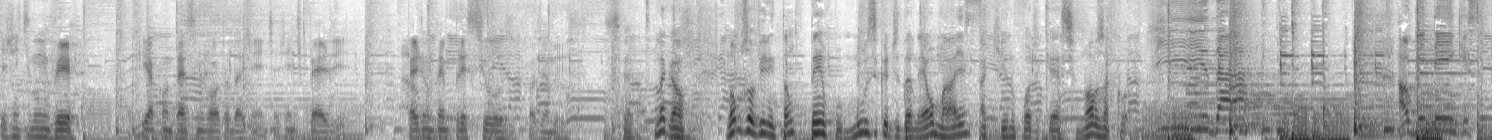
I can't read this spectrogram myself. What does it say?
E, e a gente não vê o que acontece em volta da gente. A gente perde, perde um tempo precioso fazendo isso. Certo. Legal. Vamos ouvir então Tempo, música de Daniel Maia, aqui no podcast Novos Acordes. vida. Alguém tem que ser.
